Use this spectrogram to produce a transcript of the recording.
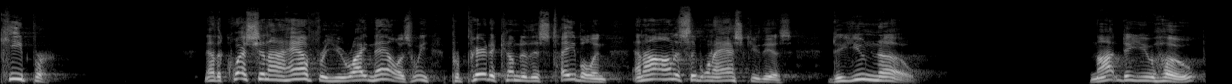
keeper. Now, the question I have for you right now as we prepare to come to this table, and, and I honestly want to ask you this do you know? Not do you hope,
